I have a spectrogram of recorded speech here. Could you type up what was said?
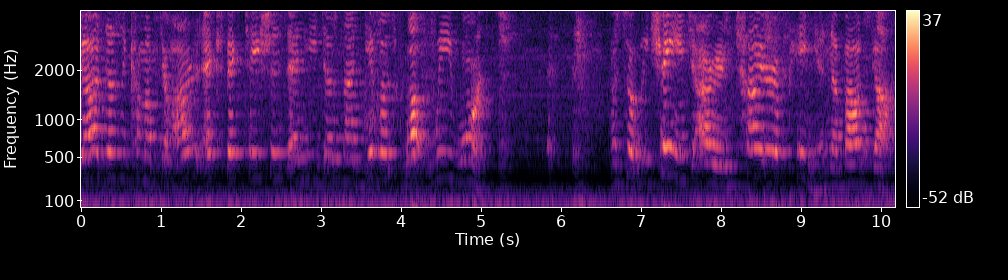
God doesn't come up to our expectations and he does not give us what we want. And so we change our entire opinion about God.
